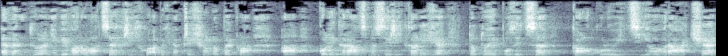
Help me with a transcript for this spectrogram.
eventuálně vyvarovat se hříchu, abych nepřišel do pekla. A kolikrát jsme si říkali, že toto je pozice kalkulujícího hráče,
